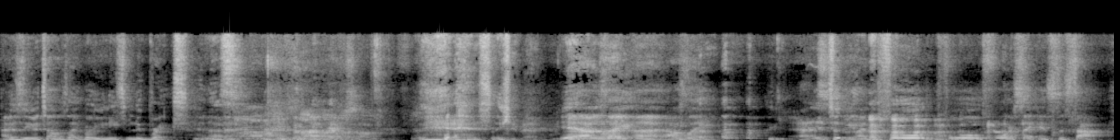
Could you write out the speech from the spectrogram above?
I was even telling, I was like, bro, you need some new brakes. Uh, yeah, so, yeah, I was like, uh, I was like, it took me like a full full four seconds to stop.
